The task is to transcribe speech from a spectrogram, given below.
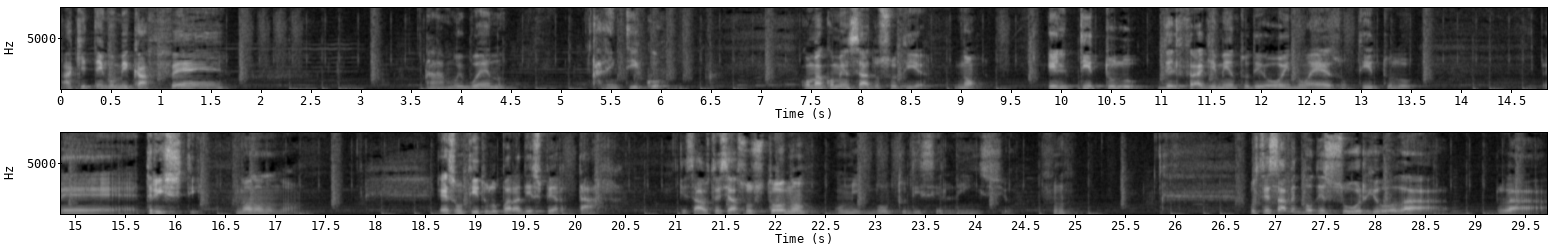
Aqui tenho meu café. Ah, muito bueno. Calentico. Como ha começado seu dia? Não. O título do fragmento de hoje não é um título é, triste. Não, não, não, não. É um título para despertar. Quizá você se assustou, não? Um minuto de silêncio. Você sabe de onde surgiu a, a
